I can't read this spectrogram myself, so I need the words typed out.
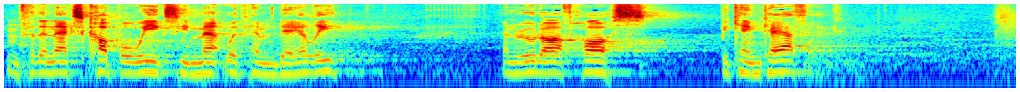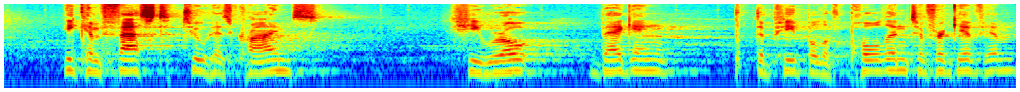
And for the next couple weeks, he met with him daily, and Rudolf Höss became Catholic. He confessed to his crimes. He wrote begging the people of Poland to forgive him,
